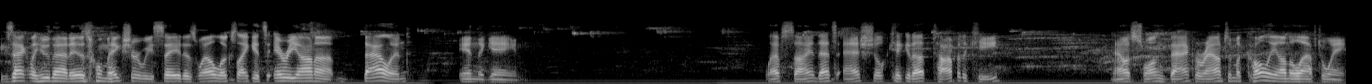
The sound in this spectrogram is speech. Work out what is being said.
exactly who that is. We'll make sure we say it as well. Looks like it's Ariana Balland in the game. Left side, that's Esch. She'll kick it up top of the key. Now it's swung back around to McCauley on the left wing.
